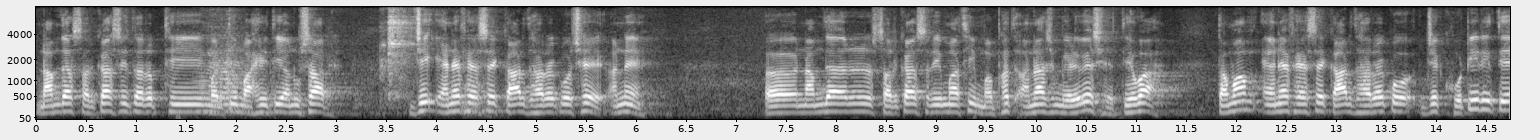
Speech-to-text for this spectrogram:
નામદાર સરકારશ્રી તરફથી મળતી માહિતી અનુસાર જે એનએફએસએ કાર ધારકો છે અને નામદાર સરકારશ્રીમાંથી મફત અનાજ મેળવે છે તેવા તમામ એનએફએસએ કાર ધારકો જે ખોટી રીતે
